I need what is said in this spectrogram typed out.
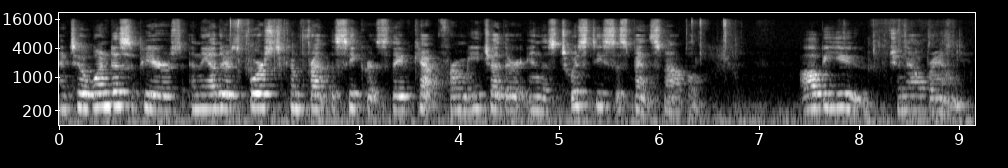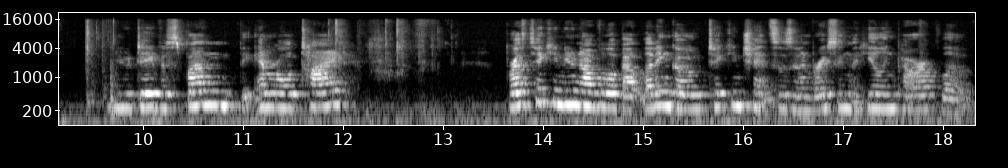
until one disappears and the other is forced to confront the secrets they've kept from each other in this twisty suspense novel. I'll Be You, Janelle Brown. New Davis Bunn, The Emerald Tide. Breathtaking new novel about letting go, taking chances, and embracing the healing power of love.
